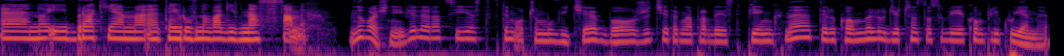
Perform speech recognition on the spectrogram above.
e, no i brakiem e, tej równowagi w nas samych. No właśnie, wiele racji jest w tym, o czym mówicie, bo życie tak naprawdę jest piękne, tylko my ludzie często sobie je komplikujemy.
